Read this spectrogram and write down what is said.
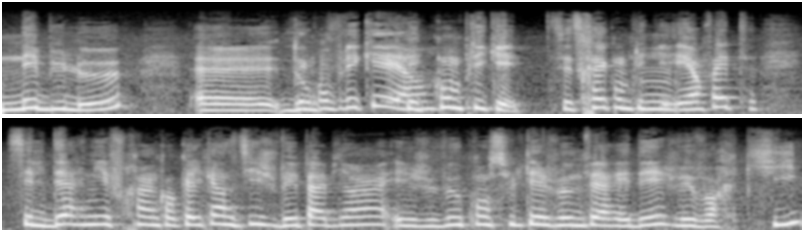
nébuleux. Euh, c'est compliqué. C'est compliqué. C'est très compliqué. Mm. Et en fait, c'est le dernier frein quand quelqu'un se dit je vais pas bien et je veux consulter, je veux me faire aider, je vais voir qui.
